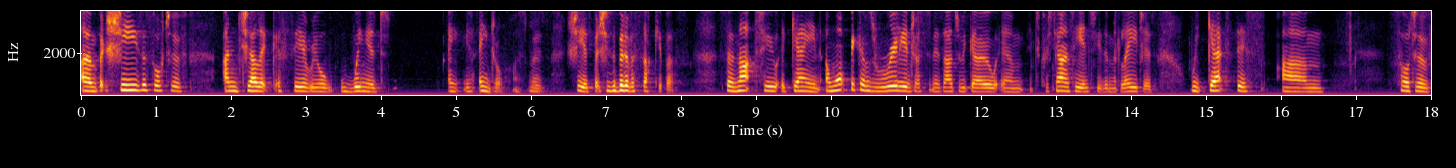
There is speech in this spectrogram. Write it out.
Um, but she's a sort of angelic, ethereal, winged angel, I suppose. She is, but she's a bit of a succubus. So that too, again, and what becomes really interesting is as we go um, into Christianity, into the Middle Ages, we get this um, sort of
